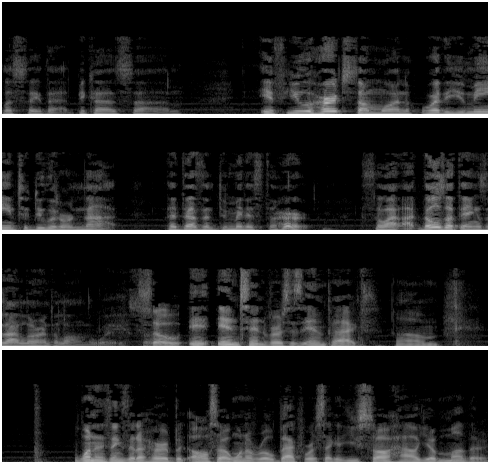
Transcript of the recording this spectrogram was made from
Let's say that because um, if you hurt someone, whether you mean to do it or not, that doesn't diminish the hurt. So I, I, those are things that I learned along the way. So I- intent versus impact. Um, one of the things that I heard, but also I want to roll back for a second. You saw how your mother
